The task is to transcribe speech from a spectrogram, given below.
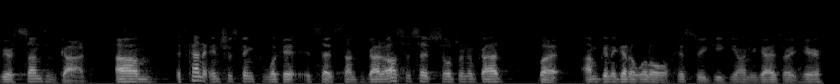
we are sons of God. Um, it's kind of interesting to look at. It says sons of God. It also says children of God. But I'm going to get a little history geeky on you guys right here.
